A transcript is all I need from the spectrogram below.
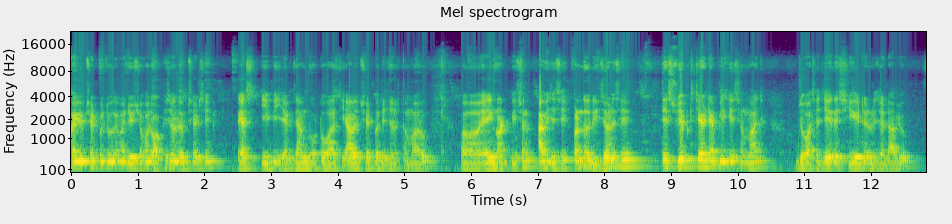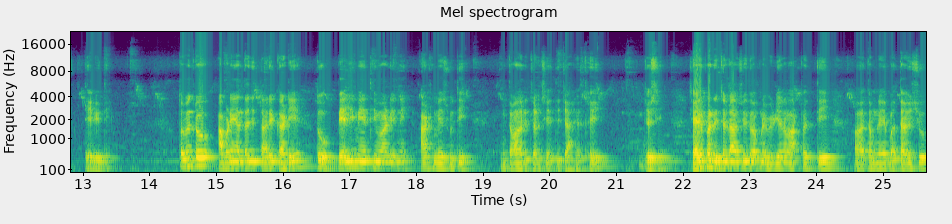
કઈ વેબસાઇટ પર જો તમે જોઈ શકો છો. ઓફિશિયલ વેબસાઇટ છે. S EB exam dot ORG આ વેબસાઇટ પર રિઝલ્ટ તમારું એની નોટિફિકેશન આવી જશે. પરંતુ રિઝલ્ટ છે તે સ્વિફ્ટ ચેટ એપ્લિકેશનમાં જ જોવાશે. જે રીતે સીએટીનું રિઝલ્ટ આવ્યું તે રીતે. તો મિત્રો, આપણે અંદાજે તારીખ કાઢીએ તો પહેલી મેથી માંડીને આઠ મે સુધી તમારું રિઝલ્ટ છે તે જાહેર થઈ જશે. જ્યારે પણ રિઝલ્ટ આવશે તો આપણે વિડીયોના મારફતથી તમને બતાવીશું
